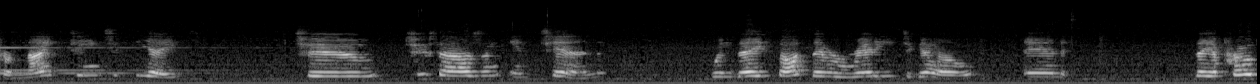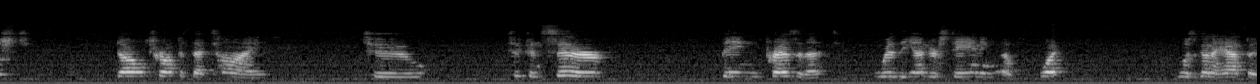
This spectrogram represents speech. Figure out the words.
from 1968 to 2010 when they thought they were ready to go and they approached Donald Trump at that time to to consider being president with the understanding of what was going to happen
